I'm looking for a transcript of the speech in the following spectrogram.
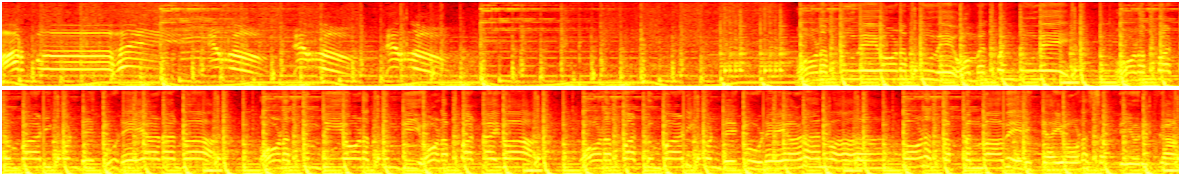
ആർപ്പ് ഹൈ ഇറോ ഇറോ ഹീറോ ഓണപ്പൂവേ ഓണപ്പൂവേ ഓമൻ പൊൻപൂവേ ഓണപ്പാട്ടും പാടിക്കൊണ്ട് കൂടെയാടാൻ വാ. ഓണത്തുമ്പി ഓണത്തുമ്പി ഓണപ്പാട്ടായി വാ. ഓണപ്പാട്ടും പാടിക്കൊണ്ട് കൂടെയാടാൻ വാ. ഓണത്തപ്പൻ മാവേലിക്കായി ഓണസദ്യ ഒരുക്കാം.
